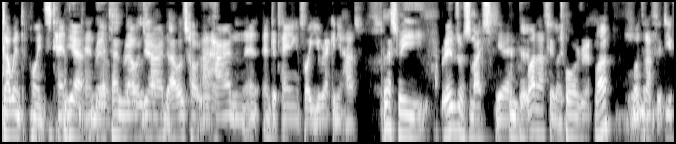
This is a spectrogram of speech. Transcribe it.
that went to points 10, yeah, 10 yeah, rounds. ten that rounds. was yeah, hard, that was hard. a hard and entertaining fight. You reckon you had? That's me. Ribs was nice. Yeah. What did that feel like? what? What did that feel? You,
